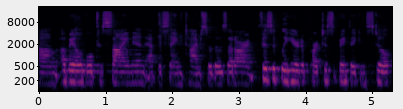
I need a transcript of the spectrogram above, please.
um, available to sign in at the same time. So those that aren't physically here to participate, they can still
